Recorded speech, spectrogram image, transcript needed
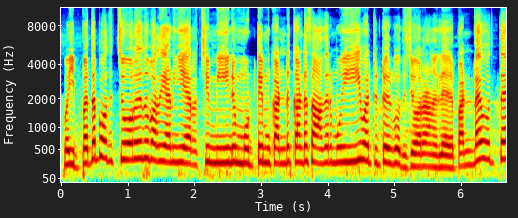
അപ്പോൾ ഇപ്പോഴത്തെ പൊതിച്ചോറ് എന്ന് പറയുകയാണെങ്കിൽ ഇറച്ചി മീനും മുട്ടയും കണ്ട് കണ്ട സാധനം മുഴുവൻ ഇട്ടിട്ട് ഒരു പൊതിച്ചോറാണല്ലേ? പണ്ടത്തെ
